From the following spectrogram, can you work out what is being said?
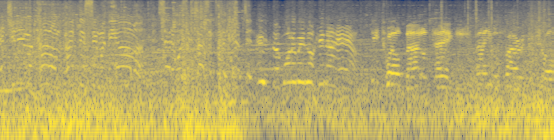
Engineer McCollum packed this in with the armor. Said it was a present for the captain. Ethan, what are we looking at here? C-12 battle tank. Manual fire and control.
